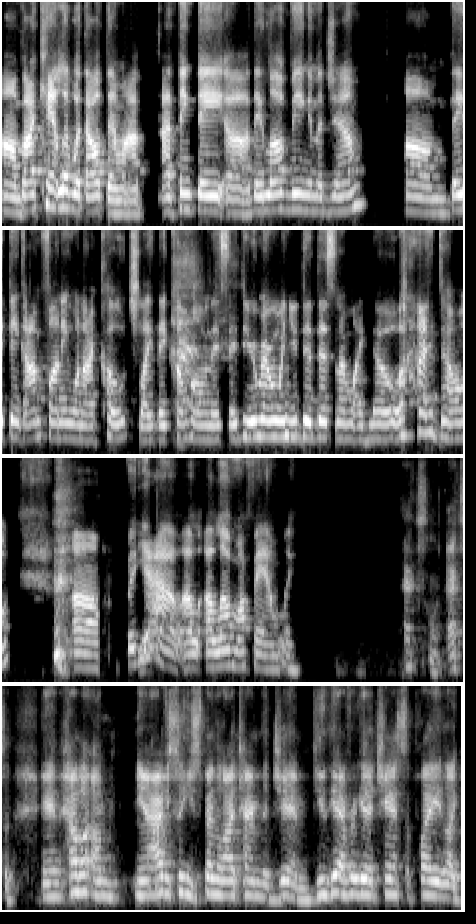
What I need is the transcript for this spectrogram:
Um, but I can't live without them. I, I think they uh, they love being in the gym. Um, they think I'm funny when I coach. Like they come home and they say, "Do you remember when you did this?" And I'm like, "No, I don't." Um, but yeah, I, I, love my family. Excellent, excellent. And how about um, you know, obviously you spend a lot of time in the gym. Do you ever get a chance to play like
